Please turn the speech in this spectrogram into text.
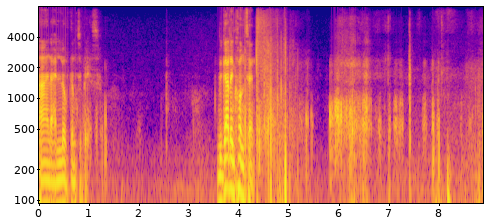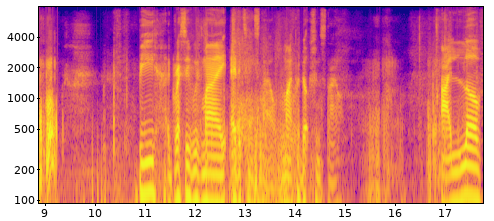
And I love them to bits. Regarding content, be aggressive with my editing style, my production style. I love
